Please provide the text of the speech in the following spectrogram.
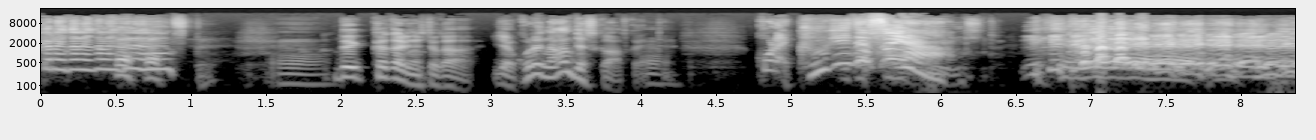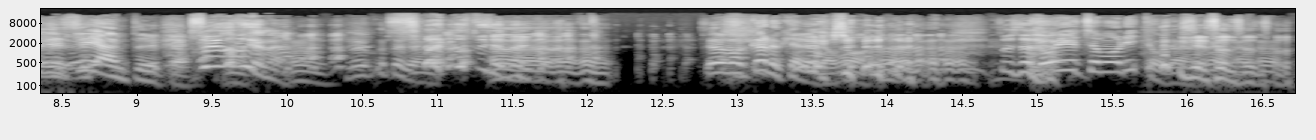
カランカランカランカランっつってーうんで係の人が「いやこれ何ですか?」とか言ってうん「これ釘ですやん!」っつってですやんっていうかそういうことじゃない、うんそういうことじゃないそういうことじゃないそれはわかるけれどもそしたらどういうつもりってことだよねそうそうそう。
